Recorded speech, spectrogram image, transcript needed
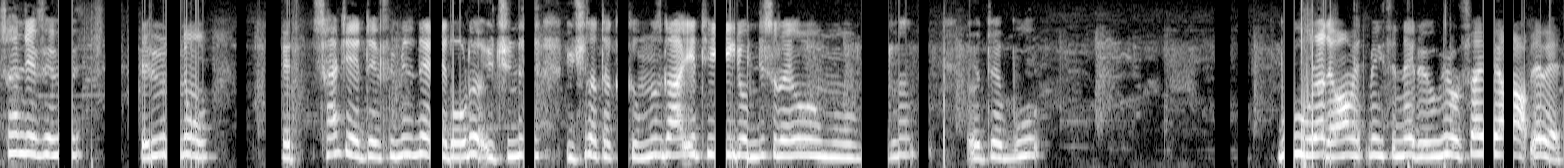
Sence hedefimiz, hedefimiz ne ol? He- Sence hedefimiz ne? Doğru. Üçüncü, üçüncü takımımız gayet iyi. İkinci sıraya umudunu öte bu bu uğra devam etmek için ne gerekiyorsa yap. Evet.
